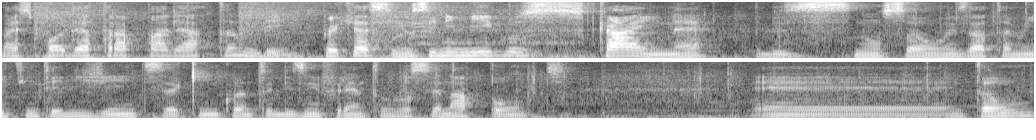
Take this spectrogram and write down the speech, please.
mas pode atrapalhar também. Porque assim, os inimigos caem, né? Eles não são exatamente inteligentes aqui enquanto eles enfrentam você na ponte. É, então,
